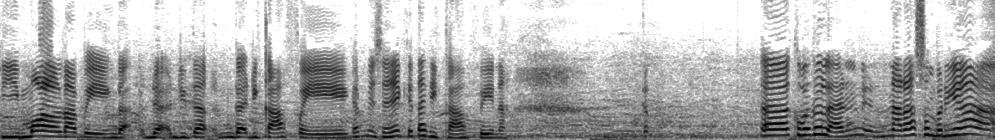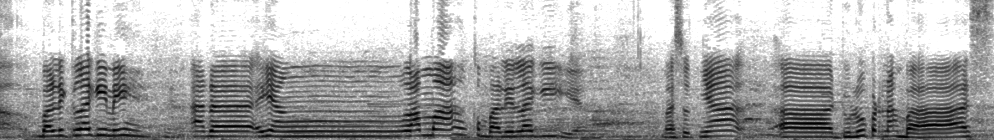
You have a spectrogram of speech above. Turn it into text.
di mall tapi nggak nggak di nggak di kafe kan biasanya kita di kafe nah uh, kebetulan narasumbernya balik lagi nih ada yang lama kembali lagi ya maksudnya uh, dulu pernah bahas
